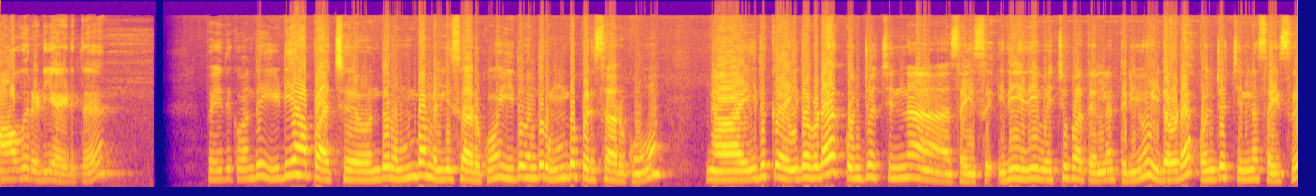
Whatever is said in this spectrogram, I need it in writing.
மாவு ரெடி ஆகிடுது இப்போ இதுக்கு வந்து இடியாப்பாச்சு வந்து ரொம்ப மெல்லிசாக இருக்கும். இது வந்து ரொம்ப பெருசாக இருக்கும். இதுக்கு இதை விட கொஞ்சம் சின்ன சைஸு இது இதையும் வச்சு பார்த்து எல்லாம் தெரியும். இதை விட கொஞ்சம் சின்ன சைஸு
